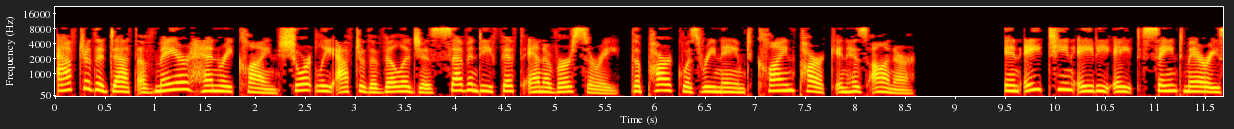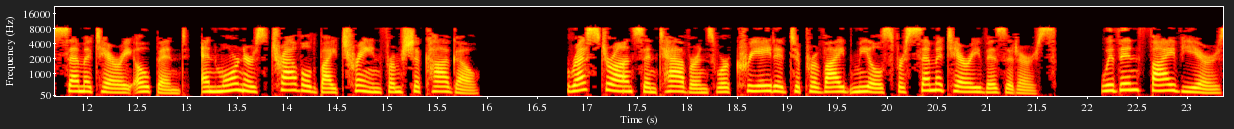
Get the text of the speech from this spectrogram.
After the death of Mayor Henry Klein shortly after the village's 75th anniversary, the park was renamed Klein Park in his honor. In 1888 St. Mary's Cemetery opened, and mourners traveled by train from Chicago. Restaurants and taverns were created to provide meals for cemetery visitors. Within five years,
